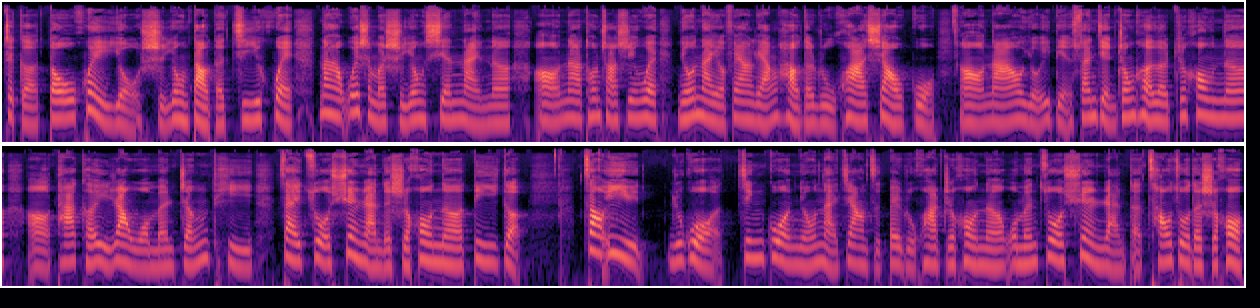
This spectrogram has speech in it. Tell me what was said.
这个都会有使用到的机会。那为什么使用鲜奶呢？哦、那通常是因为牛奶有非常良好的乳化效果哦、然后有一点酸碱中和了之后呢，呃它可以让我们整体在做渲染的时候呢，第一个造诣如果经过牛奶这样子被乳化之后呢，我们做渲染的操作的时候，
